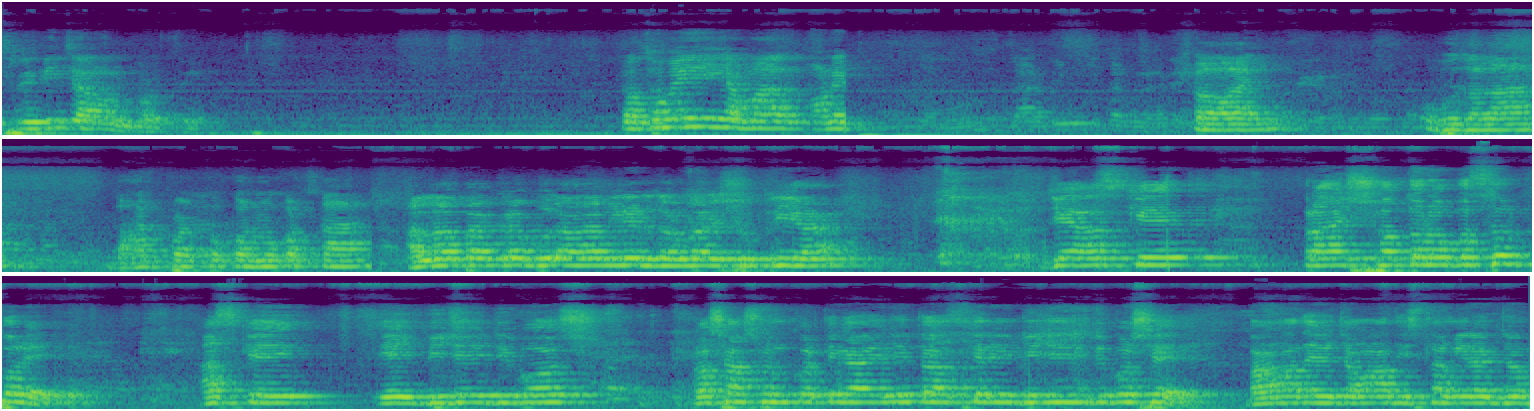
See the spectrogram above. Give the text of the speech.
স্মৃতিচারণ করতে। প্রথমেই আমার মনে সবাই উপজেলা ভারপ্রাপ্ত কর্মকর্তা আল্লাহ পাক রব্বুল আলমিনের দরবারে শুক্রিয়া যে আজকে প্রায় সতেরো বছর পরে আজকে এই বিজয় দিবস প্রশাসন কর্তৃক আয়োজিত আজকের এই বিজয় দিবসে বাংলাদেশ জামাত ইসলামীর একজন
